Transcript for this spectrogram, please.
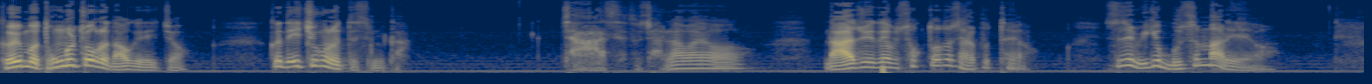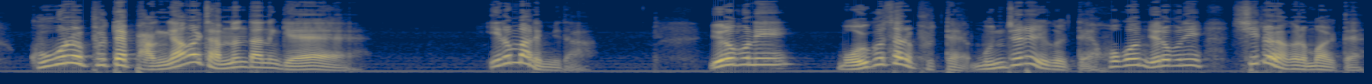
거의 뭐 동물 쪽으로 나오게 되죠. 근데 이 친구는 어떻습니까? 자세도 잘 나와요. 나중에 되면 속도도 잘 붙어요. 선생님 이게 무슨 말이에요? 국어를 풀 때 방향을 잡는다는 게 이런 말입니다. 여러분이 모의고사를 풀 때, 문제를 읽을 때, 혹은 여러분이 시를 하거나 뭐 할 때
